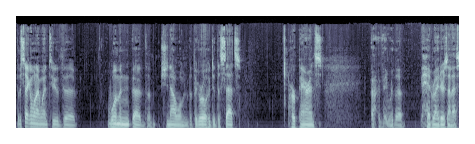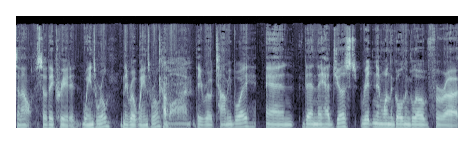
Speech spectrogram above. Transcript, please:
but the second one I went to the woman, uh, the, she's now a woman, but the girl who did the sets, her parents, uh, they were the head writers on SNL. So they created Wayne's World. And they wrote Wayne's World. Come on. They wrote Tommy Boy, and then they had just written and won the Golden Globe for uh,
